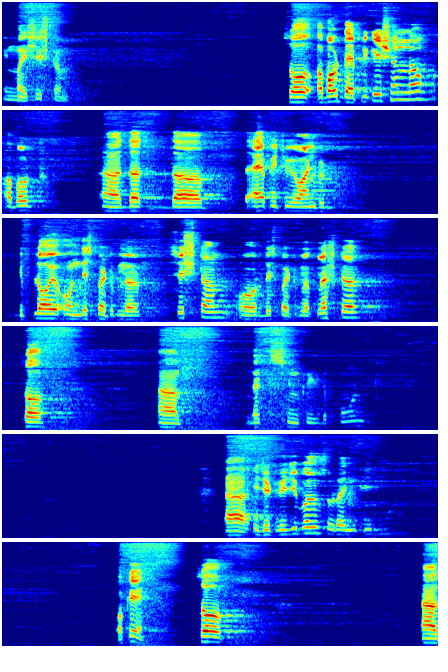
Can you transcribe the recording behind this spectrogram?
in my system. So about the application now, about uh, the, the, the app which we want to deploy on this particular system or this particular cluster. So um, let's increase the font. Uh, is it visible? Should I increase? Okay. So uh,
